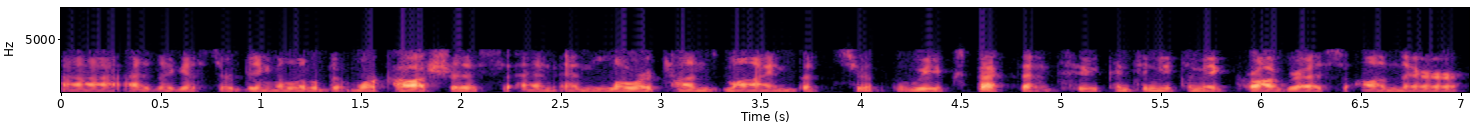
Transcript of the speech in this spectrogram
as I guess they're being a little bit more cautious and and lower tons mined, but we expect them to continue to make progress on their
